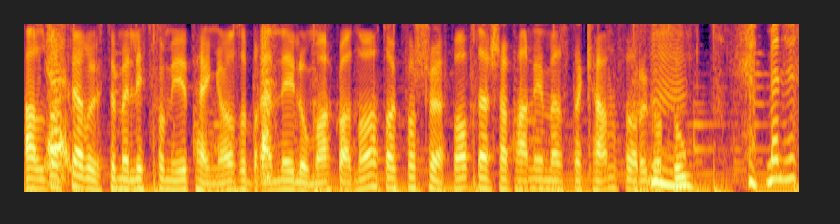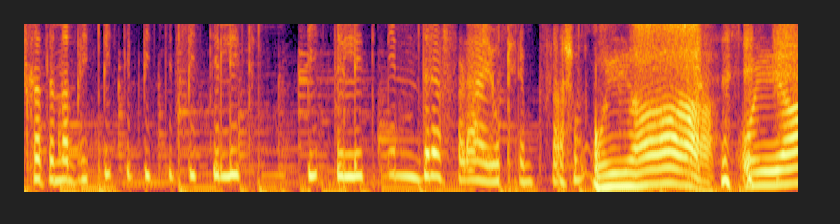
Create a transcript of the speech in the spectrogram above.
Alle dere der ute med litt for mye penger som brenner i lomma akkurat nå, dere får kjøpe opp den champagnen mens dere kan, før det går Mm. tomt. Men husk at den har blitt bitte, bitte, bitte litt, bitte litt mindre, for det er jo krympflasjon. Oh, ja! Å ja!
